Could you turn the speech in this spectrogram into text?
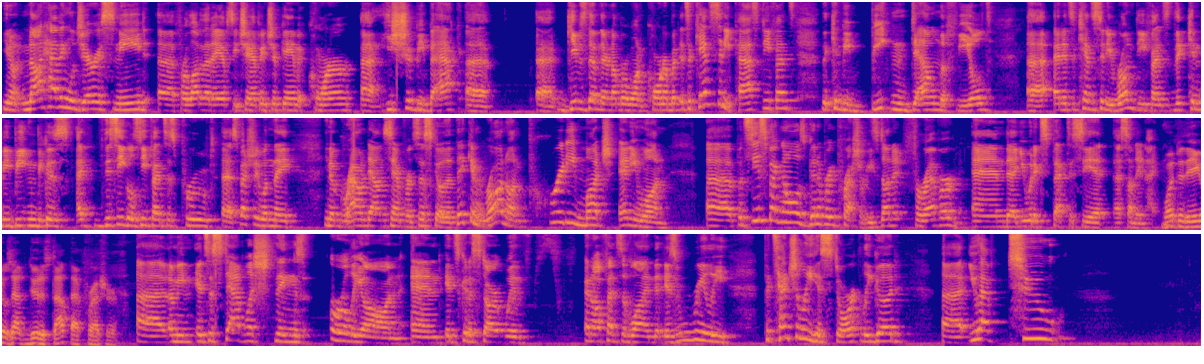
you know, not having L'Jarius Sneed uh, for a lot of that AFC Championship game at corner, he should be back. Uh, gives them their number one corner, but it's a Kansas City pass defense that can be beaten down the field. Uh, and it's a Kansas City run defense that can be beaten because I, this Eagles defense has proved, uh, especially when they, you know, ground down San Francisco, that they can run on pretty much anyone. Uh, but Steve Spagnuolo is going to bring pressure. He's done it forever, and uh, you would expect to see it uh, Sunday night. What do the Eagles have to do to stop that pressure? Uh, I mean, it's established things early on, and it's going to start with an offensive line that is really potentially historically good. Uh, you have two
